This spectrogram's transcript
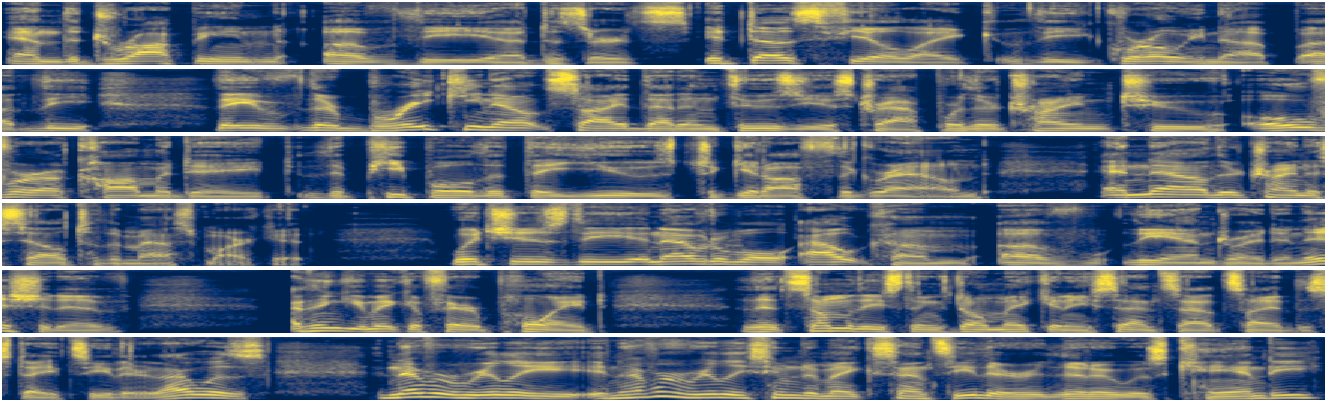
and the dropping of the uh, desserts, it does feel like the growing up. Uh, the they they're breaking outside that enthusiast trap where they're trying to over accommodate the people that they used to get off the ground, and now they're trying to sell to the mass market, which is the inevitable outcome of the Android initiative. I think you make a fair point that some of these things don't make any sense outside the states either. That was it never really it never really seemed to make sense either that it was candy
